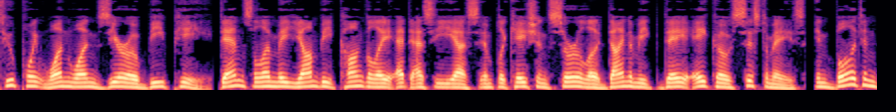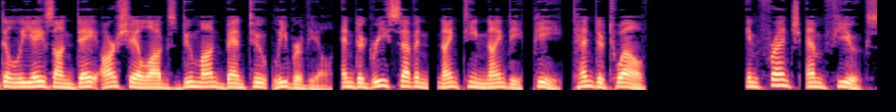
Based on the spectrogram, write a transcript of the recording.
2.110 BP dans le Mayambi congolais et ses implications sur la dynamique des écosystèmes, in Bulletin de liaison des archéologues du monde bantu Libreville, and degree 7, 1990, p. 10-12 in French M. Fuchs,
